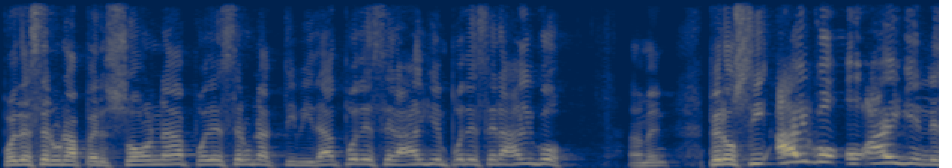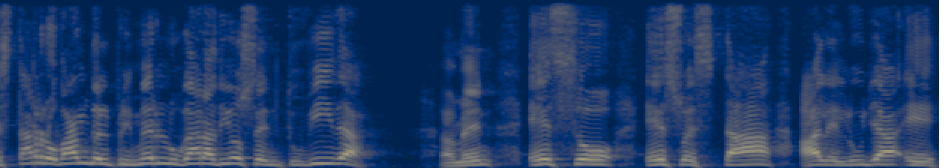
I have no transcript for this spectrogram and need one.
puede ser una persona, puede ser una actividad, puede ser alguien, puede ser algo. Amén. Pero si algo o alguien le está robando el primer lugar a Dios en tu vida, Amén. Eso, eso está, aleluya, eh,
